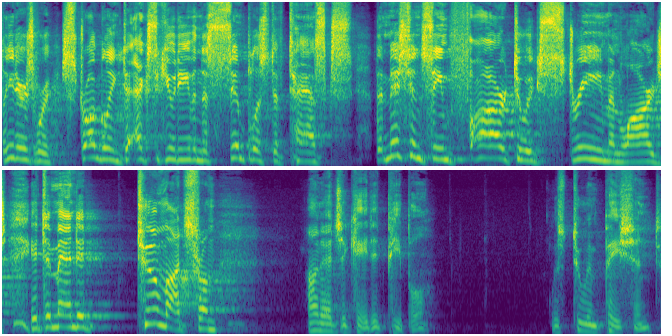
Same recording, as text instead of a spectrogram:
Leaders were struggling to execute even the simplest of tasks. The mission seemed far too extreme and large. It demanded too much from uneducated people, was too impatient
